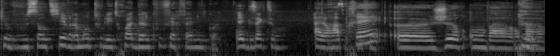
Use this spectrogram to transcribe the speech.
que vous vous sentiez vraiment tous les trois d'un coup faire famille, quoi. Exactement. Alors Ah, après, euh, je, on va, on va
